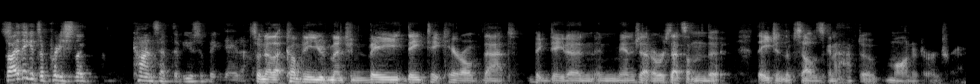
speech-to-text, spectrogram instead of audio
So I think it's a pretty slick concept of use of big data. So now that company you'd mentioned, they they take care of that big data and, and manage that, or is that something that the agent themselves is going to have to monitor and track?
